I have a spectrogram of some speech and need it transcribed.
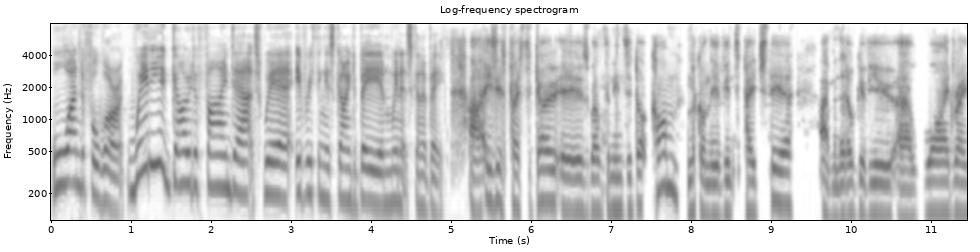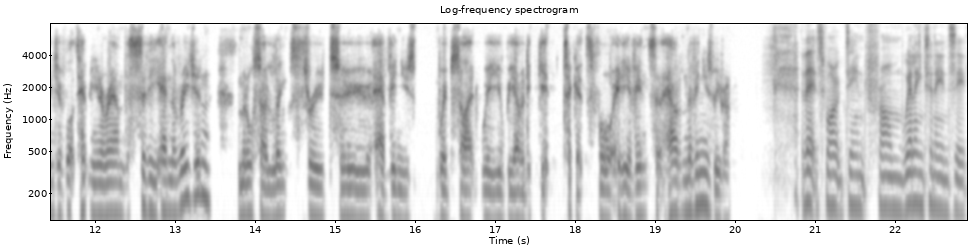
Wonderful, Warwick. Where do you go to find out where everything is going to be and when it's going to be? Uh, easiest place to go is wellingtonnz.com. Look on the events page there, um, and that'll give you a wide range of what's happening around the city and the region, and also links through to our venues website where you'll be able to get tickets for any events held in the venues we run. That's Warwick Dent from Wellington NZ.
